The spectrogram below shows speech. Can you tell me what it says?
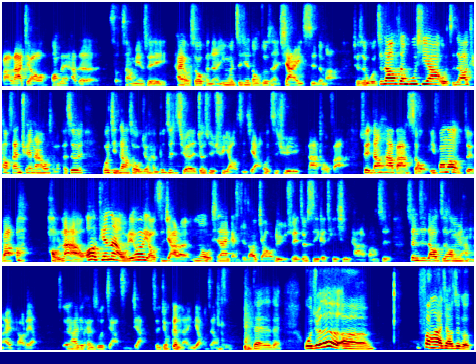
把辣椒放在他的手上面，所以他有时候可能因为这些动作是很下意识的嘛，就是我知道深呼吸啊，我知道要跳三圈啊，或什么，可是我紧张的时候，我就很不自觉的就是去咬指甲，或者去拉头发。所以当他把手一放到嘴巴，哦，好辣哦！哦天哪，我又要咬指甲了，因为我现在感觉到焦虑，所以这是一个提醒他的方式。甚至到之后，因为他很爱漂亮，所以他就开始做假指甲，所以就更难咬这样子。对对对，我觉得呃，放辣椒这个。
